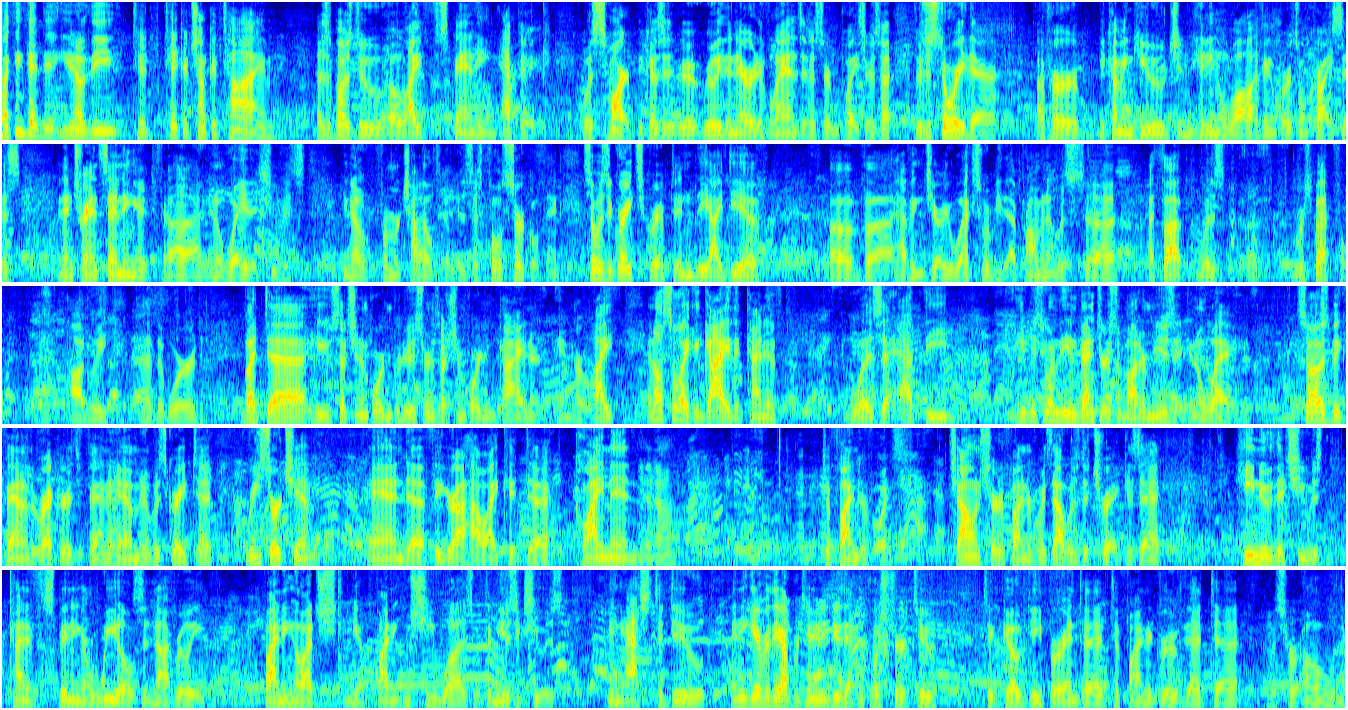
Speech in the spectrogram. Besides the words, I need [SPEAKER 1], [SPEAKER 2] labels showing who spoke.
[SPEAKER 1] Well, I think that you know the to take a chunk of time as opposed to a life-spanning epic was smart because it, really the narrative lands at a certain place. There's a there's a story there of her becoming huge and hitting a wall, having a personal crisis, and then transcending it uh, in a way that she was, you know, from her childhood. It was a full circle thing. So it was a great script, and the idea of of uh, having Jerry Wexler be that prominent was, uh, I thought, was uh, respectful. Oddly, uh, the word. But uh, he was such an important producer and such an important guy in her, in her life, and also like a guy that kind of was at the. He was one of the inventors of modern music in a way. So I was a big fan of the records, a fan of him, and it was great to research him and uh, figure out how I could climb in, you know, to find her voice. Challenged her to find her voice. That was the trick, is that he knew that she was kind of spinning her wheels and not really finding out, you know, finding who she was with the music she was being asked to do, and he gave her the opportunity to do that and pushed her to to go deeper and to, to find a groove that uh, was her own.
